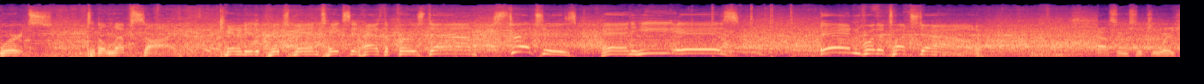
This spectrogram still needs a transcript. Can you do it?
Werts to the left side. Kennedy, the pitch man, takes it, has the first down, stretches, and he is in for the touchdown passing situations.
